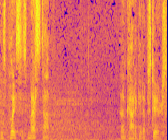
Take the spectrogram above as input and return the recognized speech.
This place is messed up. I've got to get upstairs.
